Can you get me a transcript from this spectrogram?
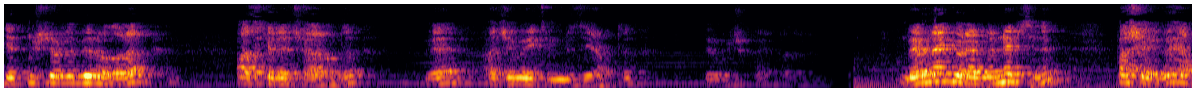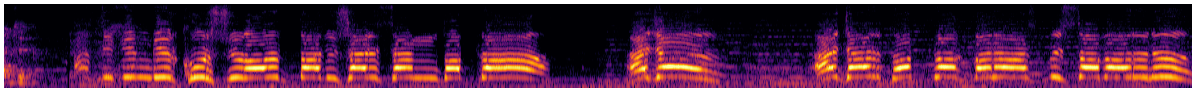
74'e bir olarak askere çağrıldık ve acemi eğitimimizi yaptık. Bir buçuk ay kadar önce. Verilen görevlerin hepsini başarıyla yaptık. Sizin bir kurşun olup da düşersem toprağa Ecel, ecel toprak bana açmışsa bağrını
